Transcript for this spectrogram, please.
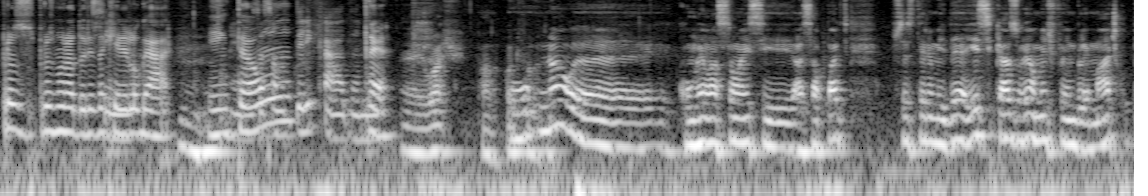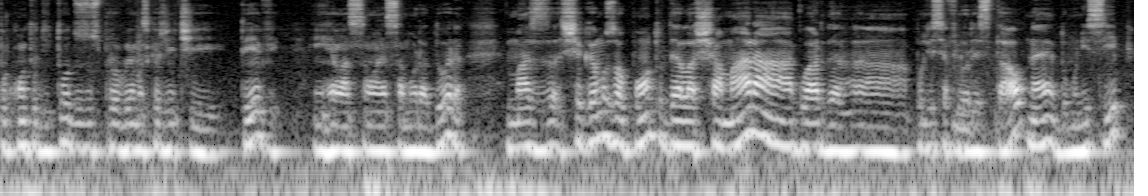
para os moradores Sim. daquele lugar. Uhum. É uma Então, situação muito delicada, né? é. É, eu acho. Fala, pode O- falar. não, é, com relação a esse, a essa parte, para vocês terem uma ideia, esse caso realmente foi emblemático por conta de todos os problemas que a gente teve. em relação a essa moradora, mas chegamos ao ponto dela chamar a guarda, a polícia florestal, né, do município.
